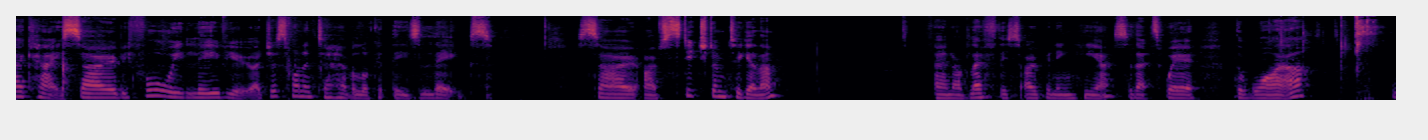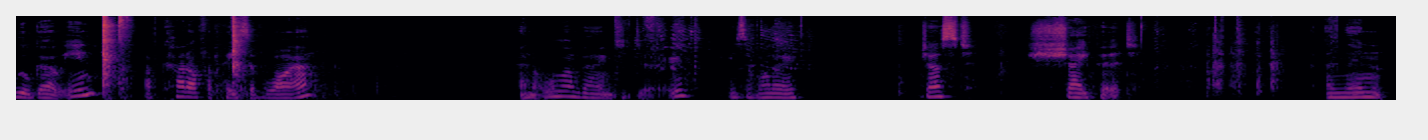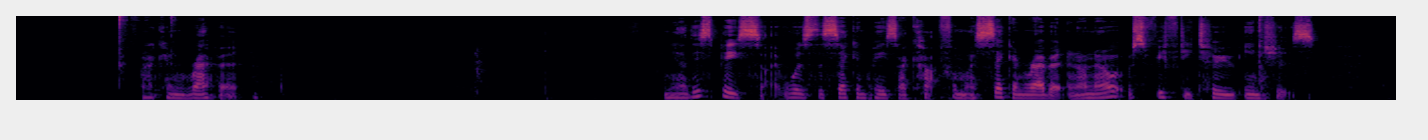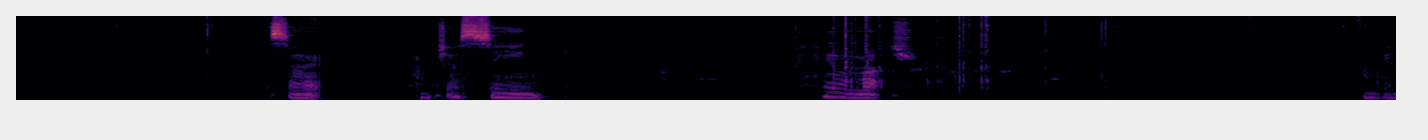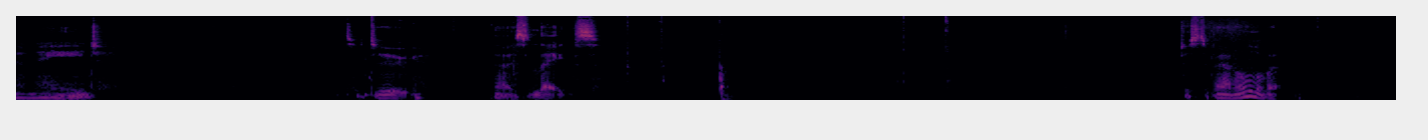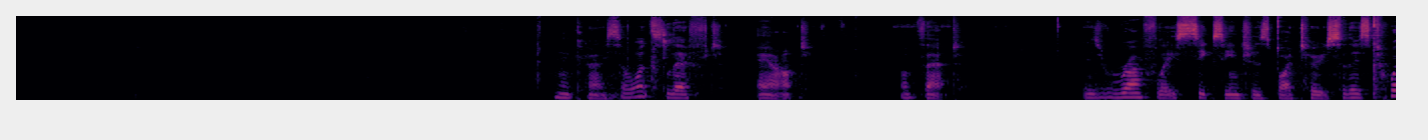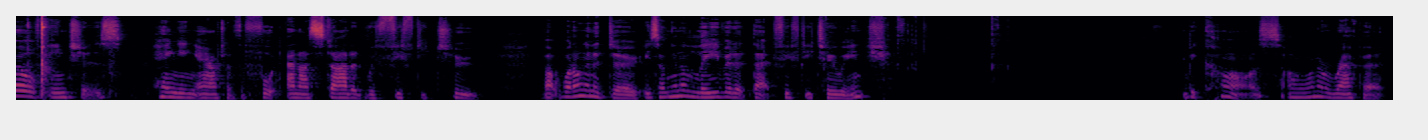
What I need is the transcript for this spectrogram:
Okay, so before we leave you, I just wanted to have a look at these legs. So I've stitched them together and I've left this opening here. So that's where the wire will go in. I've cut off a piece of wire and all I'm going to do is I want to just shape it and then I can wrap it. Now this piece was the second piece I cut for my second rabbit and I know it was 52 inches. So I'm just seeing how much I'm going to need to do those legs. Just about all of it. Okay, so what's left out of that is roughly six inches by two. So there's 12 inches hanging out of the foot and I started with 52. But what I'm going to do is I'm going to leave it at that 52 inch because I want to wrap it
